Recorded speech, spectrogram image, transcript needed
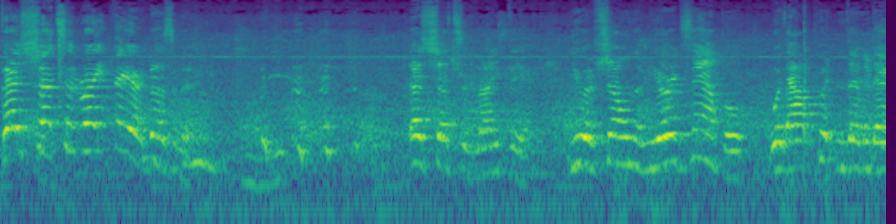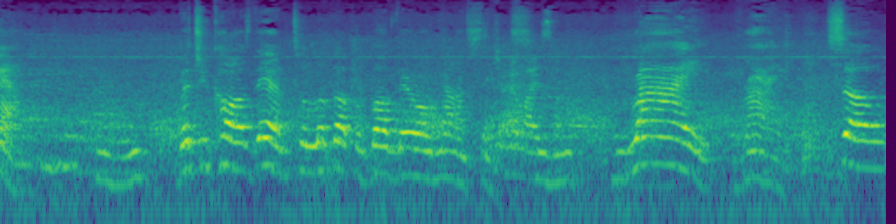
That shuts it right there, doesn't it? that shuts it right there. You have shown them your example without putting them down. Mm-hmm. But you cause them to look up above their own nonsense. Realize that. Mm-hmm. Right, right. So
